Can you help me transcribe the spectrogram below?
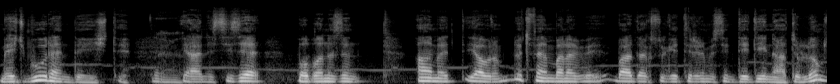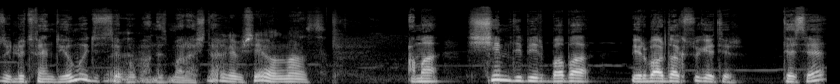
mecburen değişti. Evet. Yani size babanızın Ahmet yavrum lütfen bana bir bardak su getirir misin dediğini hatırlıyor musun? Lütfen diyor muydu size evet. babanız Maraş'ta? Öyle bir şey olmaz. Ama şimdi bir baba bir bardak su getir dese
